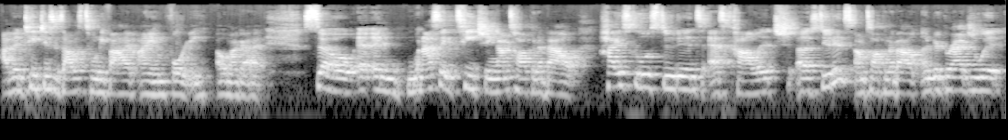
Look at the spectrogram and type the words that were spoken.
I've been teaching since I was 25. I am 40. Oh my God. So, and when I say teaching, I'm talking about high school students as college uh, students. I'm talking about undergraduate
